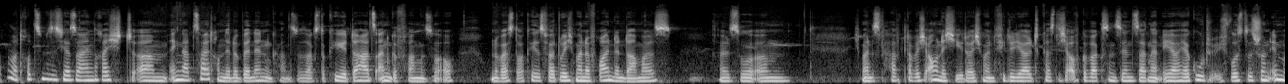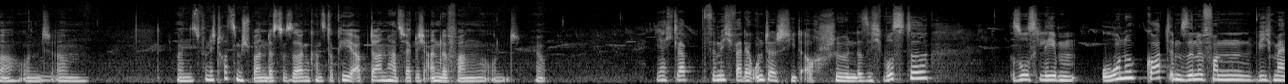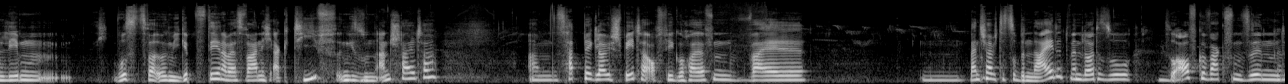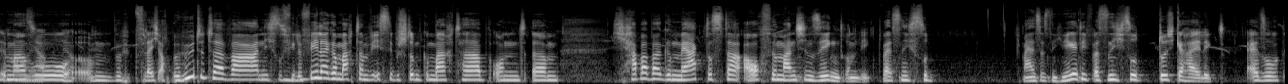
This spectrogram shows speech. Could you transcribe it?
Aber trotzdem ist es ja so ein recht ähm, enger Zeitraum, den du benennen kannst. Du sagst, okay, da hat's angefangen, so auch. Und du weißt, okay, es war durch meine Freundin damals. Also, ähm, ich meine, das hat, glaube ich, auch nicht jeder. Ich meine, viele, die halt christlich aufgewachsen sind, sagen dann eher, ja gut, ich wusste es schon immer. Und, mhm. ähm, und das finde ich trotzdem spannend, dass du sagen kannst, okay, ab dann hat's wirklich angefangen. Und ja. Ja, ich glaube, für mich war der Unterschied auch schön, dass ich wusste, so ist Leben ohne Gott im Sinne von, wie ich mein Leben, ich wusste zwar irgendwie gibt's den, aber es war nicht aktiv, irgendwie so ein Anschalter. Ähm, das hat mir, glaube ich, später auch viel geholfen, weil hm, manchmal habe ich das so beneidet, wenn Leute so, so aufgewachsen sind, genau, immer so ja, ja. Ähm, vielleicht auch behüteter waren, nicht so viele mhm. Fehler gemacht haben, wie ich sie bestimmt gemacht habe. Und ähm, ich habe aber gemerkt, dass da auch für manchen Segen drin liegt, weil es nicht so, ich meine, es ist nicht negativ, es ist nicht so durchgeheiligt. Also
